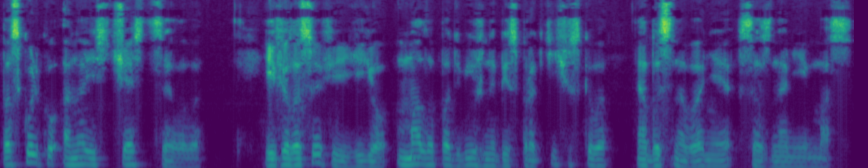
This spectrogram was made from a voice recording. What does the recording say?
поскольку она есть часть целого, и философия ее малоподвижна без практического обоснования в сознании масс.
